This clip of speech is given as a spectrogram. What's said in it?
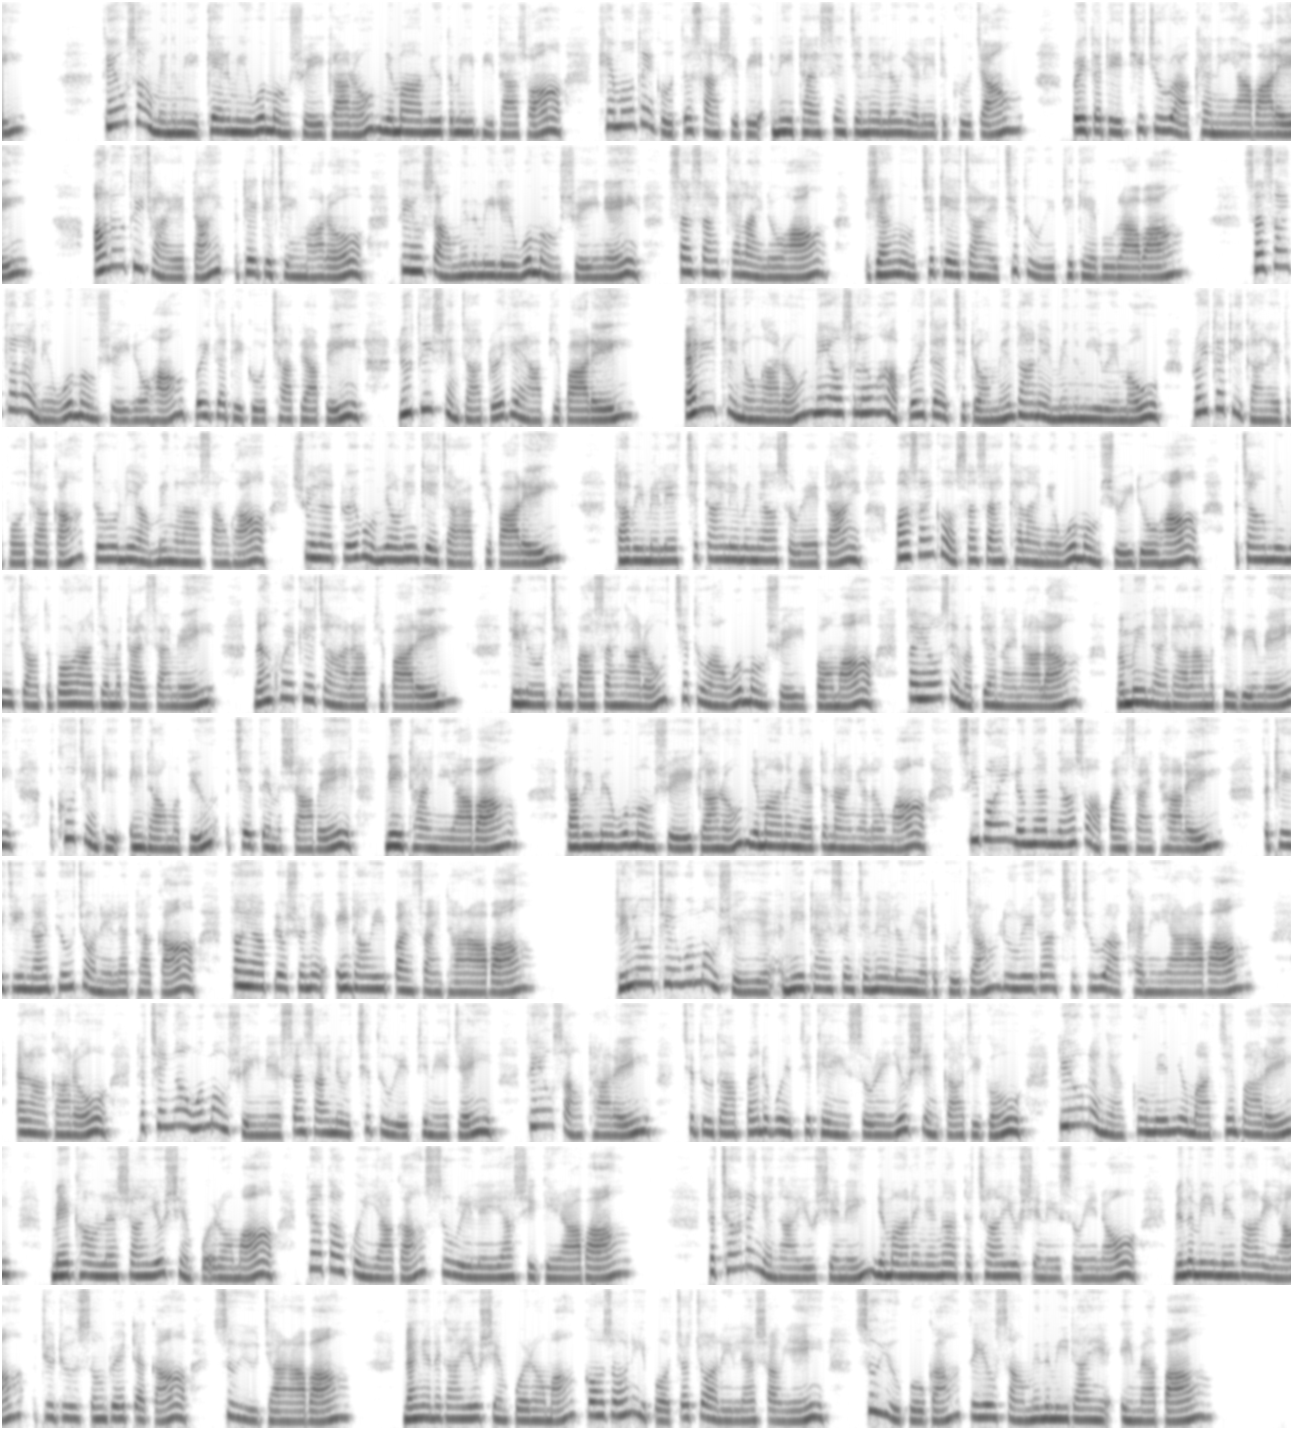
တင်းဥဆောင်မင်းသမီးအကယ်ဒမီဝတ်မုံရွှေကတော့မြန်မာမျိုးသမီးပြည်သားစွာခင်မုန်းတဲ့ကိုတစ္ဆာရှိပြီးအနေထိုင်ဆင်ကျင်တဲ့လုံရက်လေးတကူကြောင့်ပြည်သက်တွေချီကျူးရခံနေရပါတယ်အားလုံးသိကြတဲ့အတိုင်းအတိတ်တစ်ချိန်မှာတော့တရုတ်ဆောင်မင်းသမီးလေးဝတ်မုံရွှေနဲ့ဆန်းဆိုင်ခက်လိုက်တို့ဟာအရန်ကိုချစ်ခဲ့ကြတဲ့ချစ်သူတွေဖြစ်ခဲ့ပူတာပါ ဆန်းဆိုင်ခက်လိုက်တဲ့ဝတ်မုံရွှေတို့ဟာပြည်သက်တွေကိုချပြပြီးလူသိရှင်ကြားတွဲခဲ့တာဖြစ်ပါတယ်။အဲ့ဒီချိန်တုန်းကတော့နှစ်ယောက်စလုံးဟာပြိသက်ချစ်တော်မင်းသားနဲ့မင်းသမီးတွေမို့ပြိသက်တီကလည်းသဘောကျကသူတို့နှစ်ယောက်မင်္ဂလာဆောင်ကရွှေလက်တွဲဖို့မျှော်လင့်ခဲ့ကြတာဖြစ်ပါတယ်။ ဒါပေမဲ့လည်းချစ်တိုင်းလေးမညာဆိုတဲ့အတိုင်းပါဆိုင်ကောဆန်းဆန်းခက်လိုက်တဲ့ဝတ်မုံရွှေတို့ဟာအကြောင်းမျိုးမျိုးကြောင့်သဘောထားချင်းမတိုက်ဆိုင်ပဲလမ်းခွဲခဲ့ကြရတာဖြစ်ပါတယ်။ဒီလိုအချိန်ပါဆိုင်ကတော့ချစ်သူဟာဝတ်မုံရွှေပေါ်မှာတန်ရုံးစင်မပြတ်နိုင်တာလားမမေ့နိုင်တာလားမသိပေမဲ့အခုချိန်ထိအိမ်တောင်မပြူအချစ်တင်မရှာပဲနေထိုင်နေတာပါ။ဒါပေမဲ့ဝတ်မုံရွှေကတော့မြန်မာနိုင်ငံတနိုင်ငံလုံးမှာစီးပွားရေးလုပ်ငန်းများစွာပိုင်ဆိုင်ထားတဲ့တထေကြီးနိုင်ပြိုးကျော်နေလက်ထက်ကတာယာပျော်ရွှင်တဲ့အိမ်ထောင်ကြီးပိုင်ဆိုင်ထားတာပါ ဒီလိုချိန်ဝတ်မုံရွှေရဲ့အနေထိုင်ဆင်ခြင်တဲ့လုံရတကူကြောင့်လူတွေကချီကျူးတာခံနေရတာပါအဲ့ဒါကတော့တစ်ချိန်ကဝတ်မုံရွှေနဲ့ဆန်းဆိုင်တို့ချစ်သူတွေဖြစ်နေချိန်တရုတ်ဆောင်ထားတဲ့ချစ်သူသားပန်းတပွင့်ဖြစ်ခဲ့ရင်ဆိုရင်ရုပ်ရှင်ကားကြီးကိုတရုတ်နိုင်ငံကူမင်းမြို့မှာကျင်းပတဲ့မဲခေါင်လက်ရှာရုပ်ရှင်ပွဲတော်မှာပြသခွင့်ရကစုရီလည်းရရှိခဲ့တာပါတခြားနိုင်ငံကရုပ်ရှင်တွေမြန်မာနိုင်ငံကတခြားရုပ်ရှင်တွေဆိုရင်တော့မင်းသမီးမင်းသားတွေဟာအတူတူဆုံးတွဲတက်ကစုယူကြတာပါ နိုင်ငံတကာရုပ်ရှင်ပွဲတော်မှာကော်စောနီပေါ်ကြွကြွလေးလမ်းလျှောက်ရင်စုယူဖို့ကတရုတ်ဆောင်မင်းသမီးတိုင်းရဲ့အိမ်မက်ပါ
